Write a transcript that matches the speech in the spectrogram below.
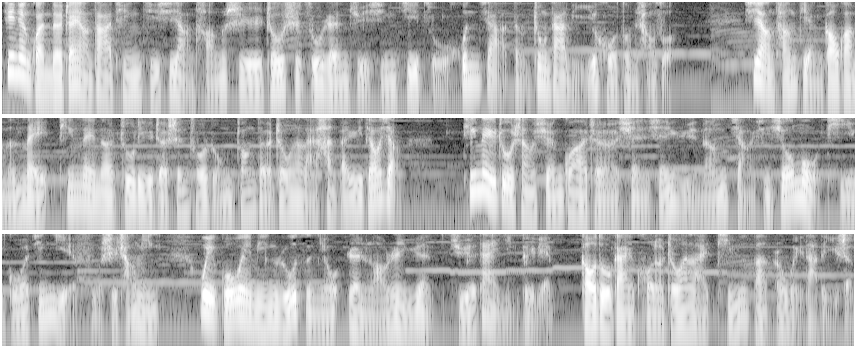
纪念馆的瞻仰大厅及西养堂是周氏族人举行祭祖、婚嫁等重大礼仪活动的场所。西养堂匾高挂门楣，厅内呢伫立着身着戎装的周恩来汉白玉雕像。厅内柱上悬挂着“选贤与能，讲信修睦，体国经也，俯视长明，为国为民如子牛，任劳任怨，绝代引对联”，高度概括了周恩来平凡而伟大的一生。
